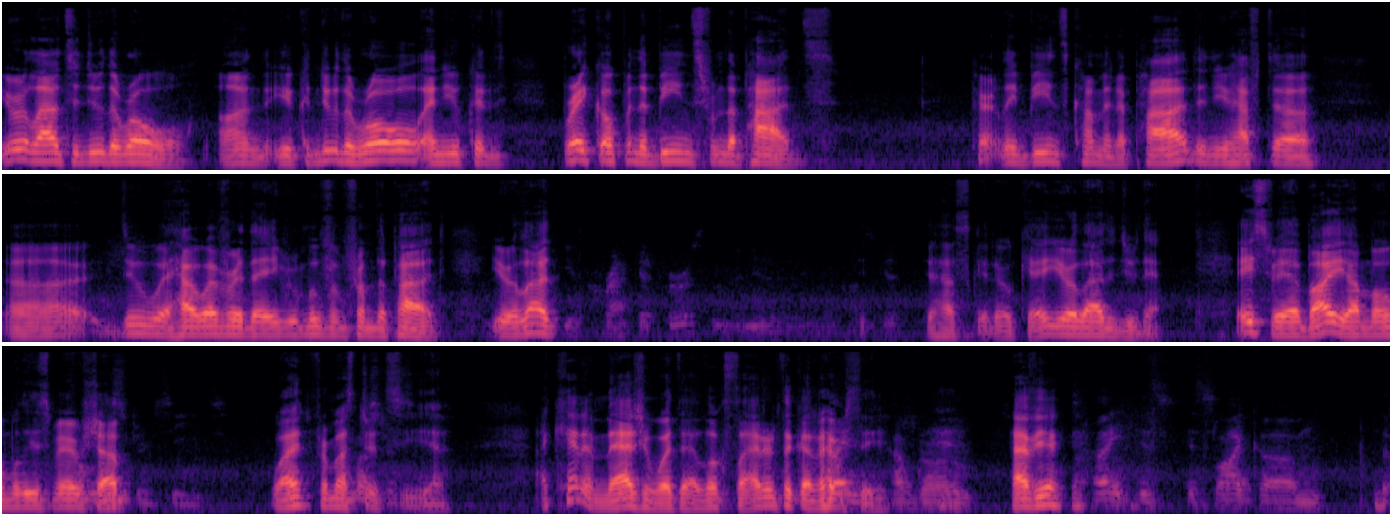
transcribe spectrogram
You're allowed to do the roll. On you can do the roll, and you could break open the beans from the pods. Apparently, beans come in a pod, and you have to uh, do however they remove them from the pod. You're allowed You crack it first, and then you husk it. to husk it. Okay, you're allowed to do that. Esvei Abaye, Amo Malis Merev From mustard. What? Mustard, seed. yeah. I can't imagine what that looks like. I don't think I've ever seen. I've grown. Have you? It's, it's like um, the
